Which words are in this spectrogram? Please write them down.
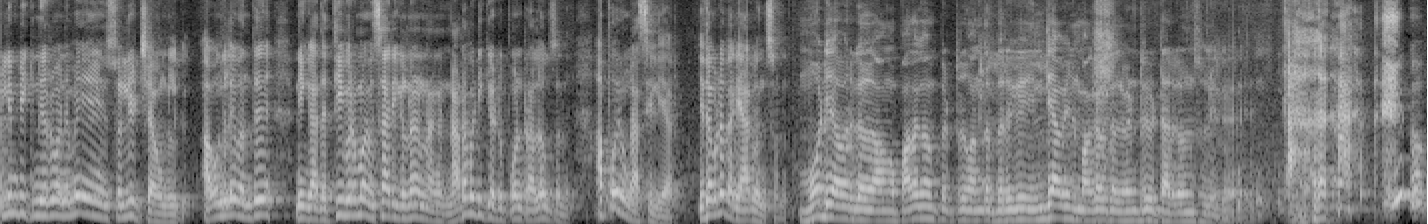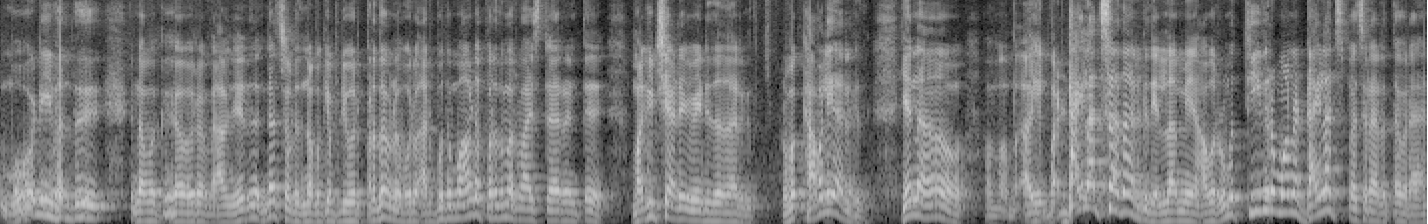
ஒலிம்பிக் நிறுவனமே சொல்லிடுச்சு அவங்களுக்கு. அவங்களே வந்து நீங்கள் அதை தீவிரமாக விசாரிக்கலாம் நாங்கள் நடவடிக்கை எடுப்போன்ற அளவுக்கு சொல்லு. அப்போ இவங்க அரசியல் யார் இதை விட வேறு யார் வந்து சொல்லணும்? மோடி அவர்கள் அவங்க பதக்கம் பெற்று வந்த பிறகு இந்தியாவின் மகள்கள் வென்று விட்டார்கள்னு சொல்லியிருக்காரு. மோடி வந்து நமக்கு ஒரு எது- என்ன சொல்கிறது நமக்கு இப்படி ஒரு பிரதமர் ஒரு அற்புதமான பிரதமர் வாய்ச்சிட்டாருன்ட்டு மகிழ்ச்சி அடைய வேண்டியதாக இருக்குது. ரொம்ப கவலையாக இருக்குது. ஏன்னா டைலாக்ஸாக தான் இருக்குது எல்லாமே. அவர் ரொம்ப தீவிரமான டைலாக்ஸ் பேசுகிறாரு தவிர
